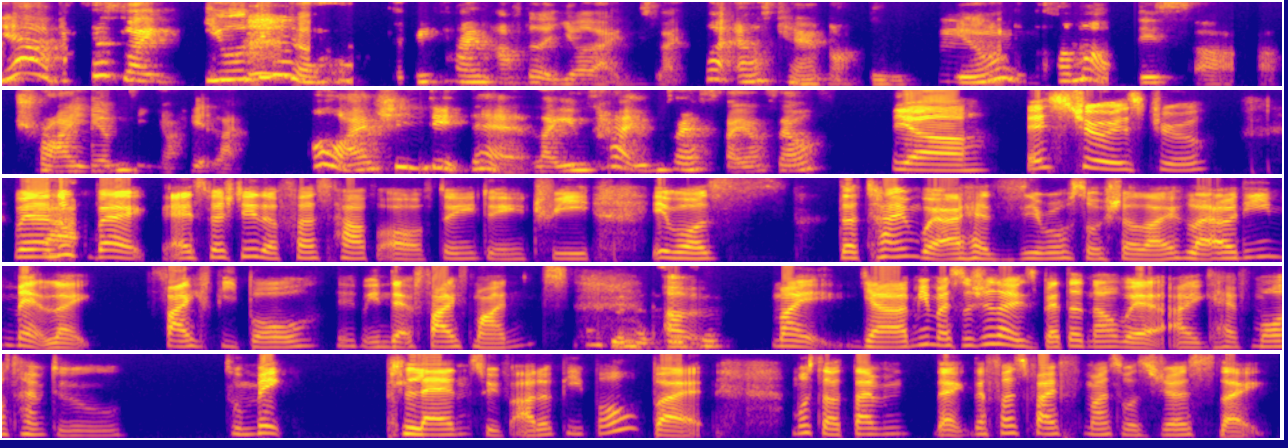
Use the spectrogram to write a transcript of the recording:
yeah, because like you think the every time after a year like it's like what else can I not do? You know, you come out of this uh triumph in your head, like, oh, I actually did that. Like you kind of impressed by yourself. Yeah, it's true, it's true. When I look back, especially the first half of 2023, it was the time where I had zero social life. Like I only met like five people in that five months. Um, my yeah, I mean my social life is better now where I have more time to to make plans with other people. But most of the time, like the first five months was just like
